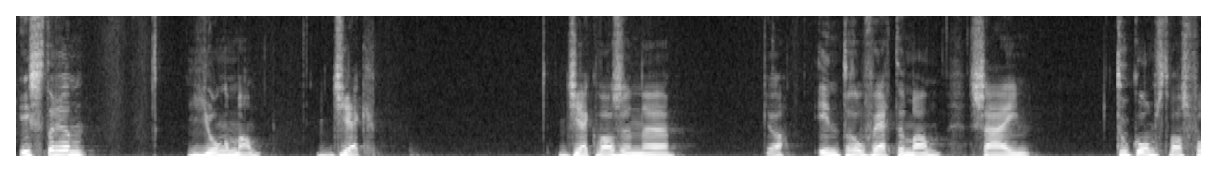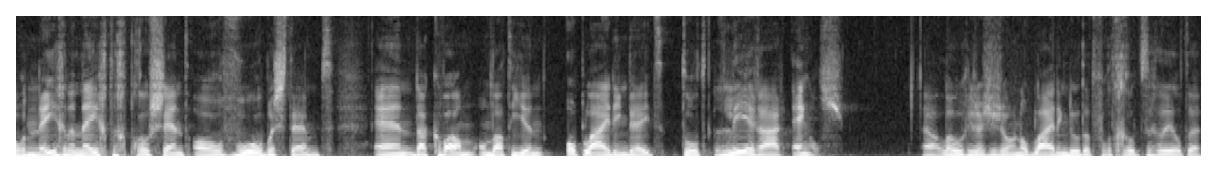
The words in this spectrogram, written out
is er een jonge man, Jack. Jack was een uh, ja, introverte man. Zijn toekomst was voor 99% al voorbestemd. En dat kwam omdat hij een opleiding deed tot leraar Engels. Ja, logisch als je zo'n opleiding doet, dat voor het grootste gedeelte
